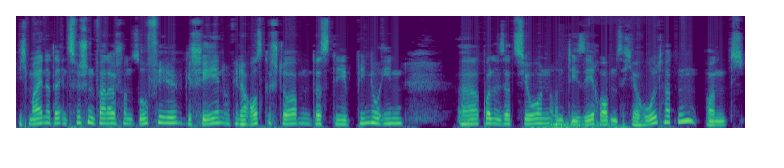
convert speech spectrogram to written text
Ich meine, da inzwischen war da schon so viel geschehen und wieder ausgestorben, dass die Pinguin-Kolonisation und die Seerauben sich erholt hatten und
